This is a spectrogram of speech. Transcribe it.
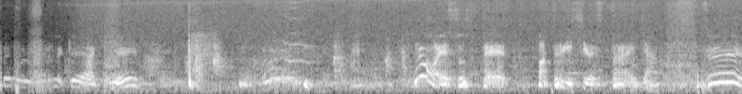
¿Devolverle qué a quién? ¿No es usted Patricio Estrella? Sí.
